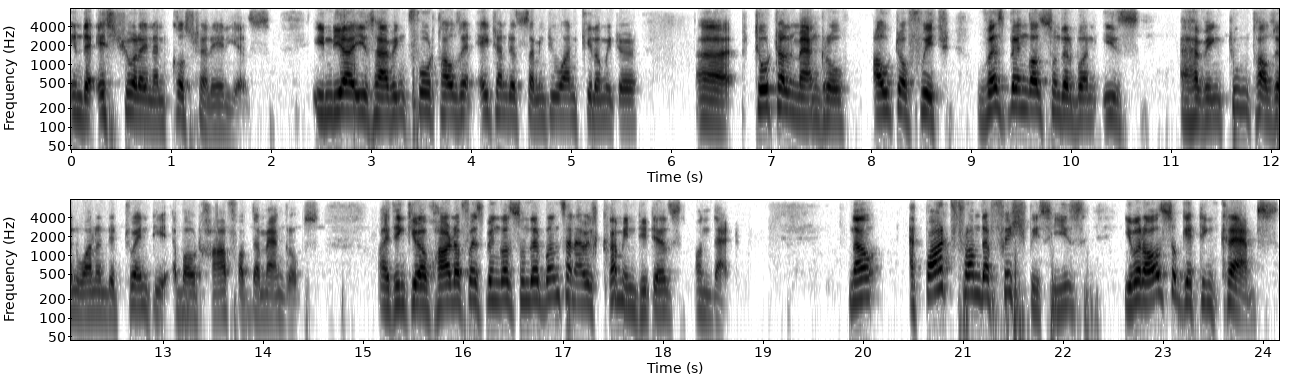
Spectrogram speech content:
in the estuarine and coastal areas. India is having 4,871 kilometer uh, total mangrove, out of which West Bengal Sundarban is having 2,120, about half of the mangroves. I think you have heard of West Bengal Sundarbans, and I will come in details on that. Now, apart from the fish species, you are also getting crabs.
